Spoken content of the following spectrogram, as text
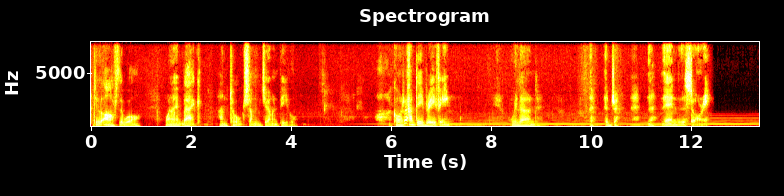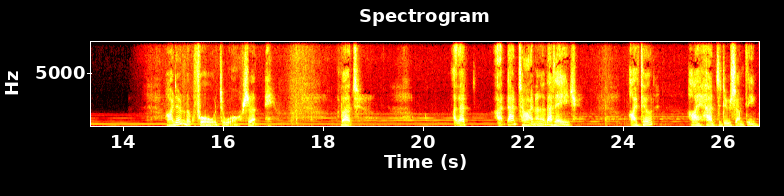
until after the war when I went back and talked to some German people. Of course, at debriefing, we learned the, the, the, the end of the story. I don't look forward to war, certainly. But at that, at that time and at that age, I felt I had to do something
